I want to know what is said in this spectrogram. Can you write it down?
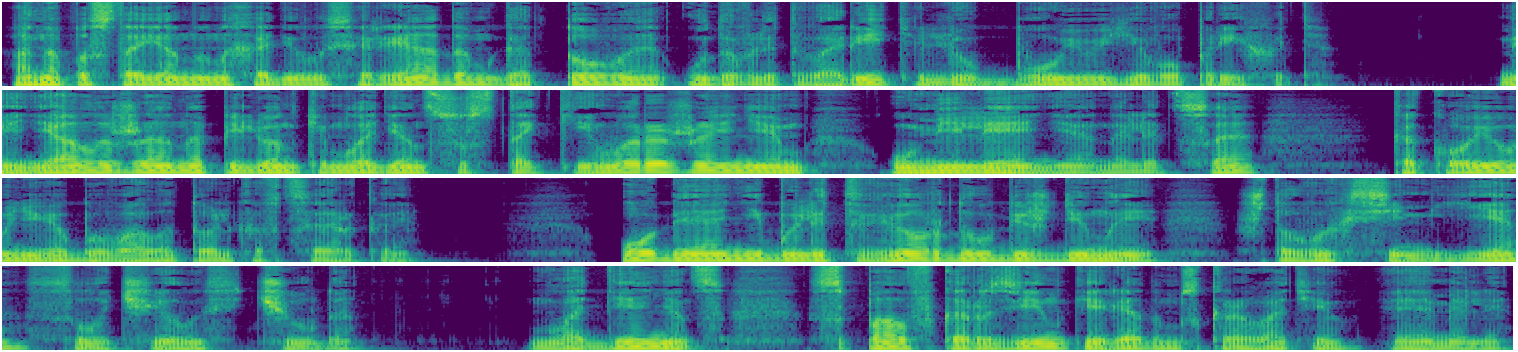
Она постоянно находилась рядом, готовая удовлетворить любую его прихоть. Меняла же она пеленки младенцу с таким выражением умиления на лице, какое у нее бывало только в церкви. Обе они были твердо убеждены, что в их семье случилось чудо. Младенец спал в корзинке рядом с кроватью Эмили.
